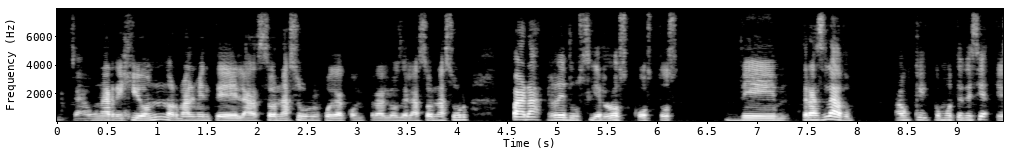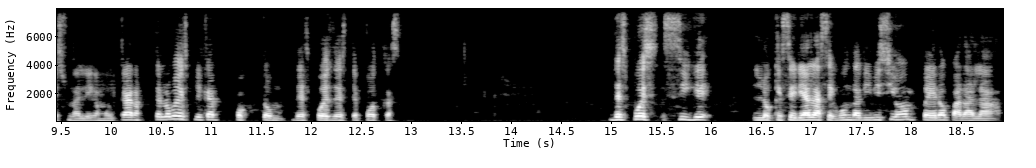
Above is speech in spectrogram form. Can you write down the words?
o sea, una región, normalmente la zona sur juega contra los de la zona sur para reducir los costos de traslado. Aunque, como te decía, es una liga muy cara. Te lo voy a explicar poco después de este podcast. Después sigue lo que sería la segunda división, pero para la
